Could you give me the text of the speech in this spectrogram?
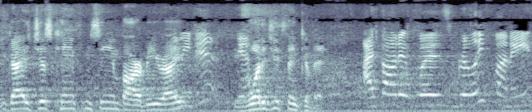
you guys just came from seeing Barbie, right? We did. Yes. What did you think of it? I thought it was really funny.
